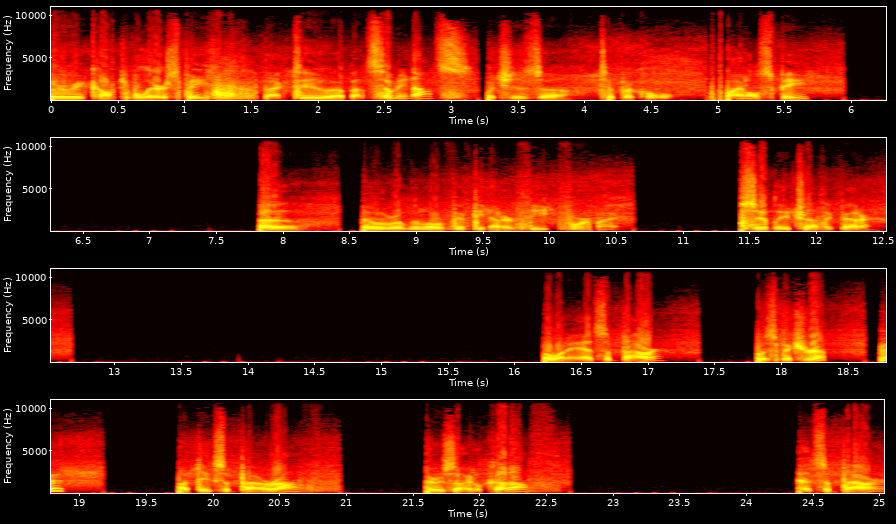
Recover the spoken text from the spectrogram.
Very comfortable airspeed, back to uh, about 70 knots, which is a typical final speed. About a, over a little over 1,500 feet for my simulated traffic pattern. I want to add some power. The mixture up? Good. I'll take some power off. There's idle cutoff. Add some power.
